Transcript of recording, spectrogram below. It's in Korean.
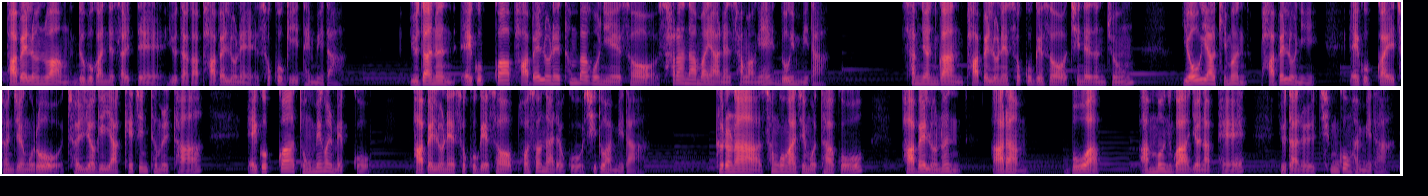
바벨론 왕 느부갓네살 때 유다가 바벨론의 속국이 됩니다. 유다는 애굽과 바벨론의 틈바구니에서 살아남아야 하는 상황에 놓입니다. 3년간 바벨론의 속국에서 지내던 중 여호야김은 바벨론이 애굽과의 전쟁으로 전력이 약해진 틈을 타 애굽과 동맹을 맺고 바벨론의 속국에서 벗어나려고 시도합니다. 그러나 성공하지 못하고 바벨론은 아람, 모압, 암몬과 연합해 유다를 침공합니다.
